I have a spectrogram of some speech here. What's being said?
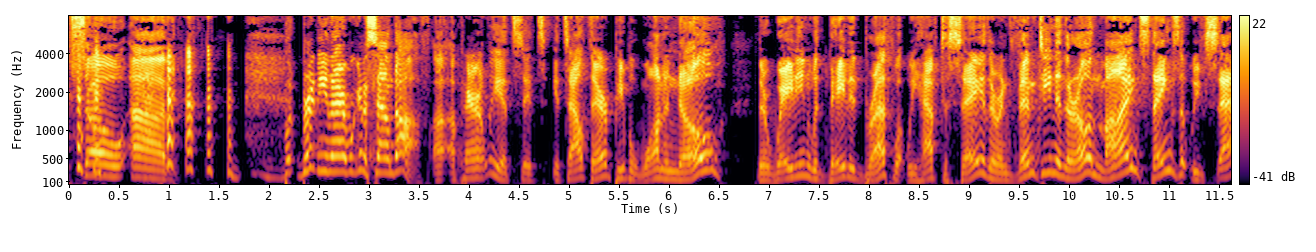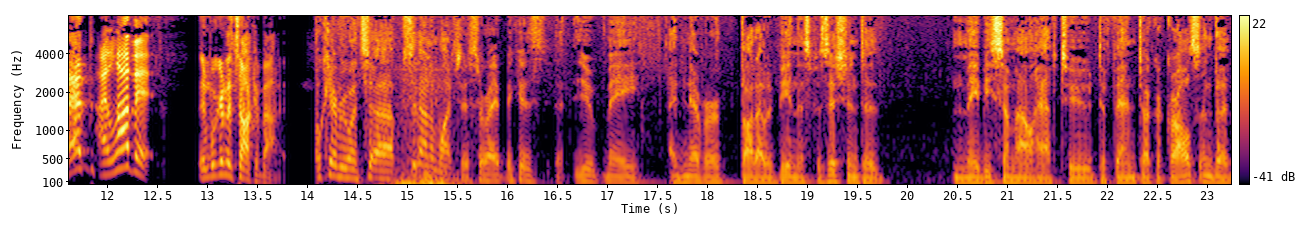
So, uh, but Brittany and I were going to sound off. Uh, apparently, it's it's it's out there. People want to know. They're waiting with bated breath what we have to say. They're inventing in their own minds things that we've said. I love it. And we're going to talk about it. Okay, everyone, so, uh, sit down and watch this, all right? Because you may, I never thought I would be in this position to maybe somehow have to defend Tucker Carlson, but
